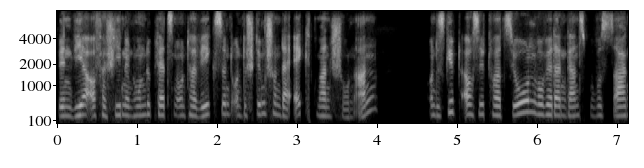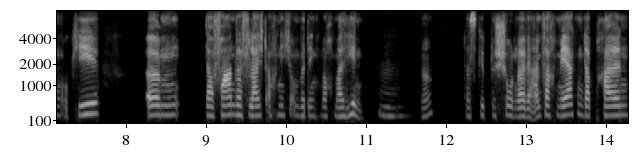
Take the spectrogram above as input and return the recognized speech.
wenn wir auf verschiedenen Hundeplätzen unterwegs sind. Und es stimmt schon, da eckt man schon an. Und es gibt auch Situationen, wo wir dann ganz bewusst sagen, okay, ähm, da fahren wir vielleicht auch nicht unbedingt nochmal hin. Mhm. Ne? Das gibt es schon, weil wir einfach merken, da prallen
